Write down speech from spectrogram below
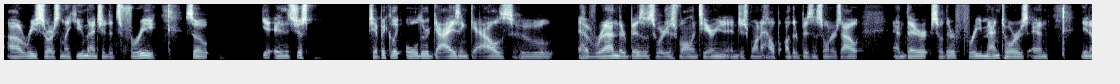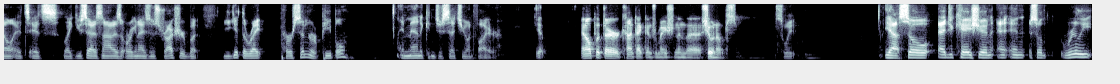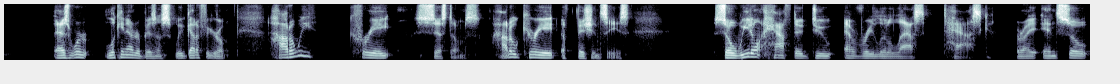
uh, resource and like you mentioned it's free. So and it's just typically older guys and gals who have ran their business who are just volunteering and just want to help other business owners out and they're so they're free mentors and you know it's it's like you said it's not as organized and structured but you get the right person or people and man it can just set you on fire yep and i'll put their contact information in the show notes sweet yeah so education and, and so really as we're looking at our business we've got to figure out how do we create systems? How do we create efficiencies? So we don't have to do every little last task, right? And so,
